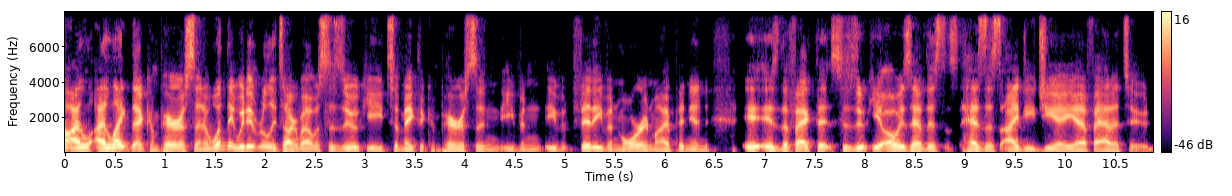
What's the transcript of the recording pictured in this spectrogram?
I, I like that comparison. And one thing we didn't really talk about with Suzuki to make the comparison even even fit even more, in my opinion, i- is the fact that Suzuki always have this has this IDGAF attitude.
